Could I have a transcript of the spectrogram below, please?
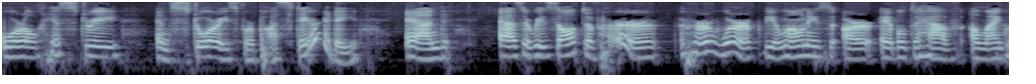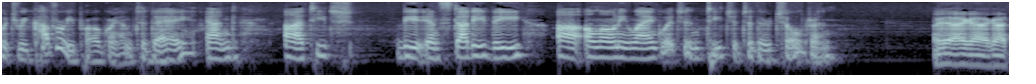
oral history and stories for posterity. And as a result of her her work, the Ohlones are able to have a language recovery program today and uh, teach the and study the uh, Ohlone language and teach it to their children. Oh, yeah, I got, I got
